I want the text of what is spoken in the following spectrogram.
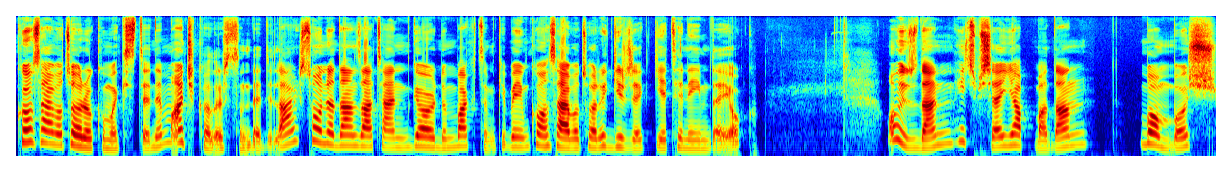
Konservatuvar okumak istedim. Aç kalırsın dediler. Sonradan zaten gördüm baktım ki benim konservatuvara girecek yeteneğim de yok. O yüzden hiçbir şey yapmadan bomboş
